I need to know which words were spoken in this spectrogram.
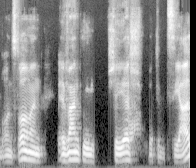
ברון סטרומן, הבנתי שיש פוטנציאל,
